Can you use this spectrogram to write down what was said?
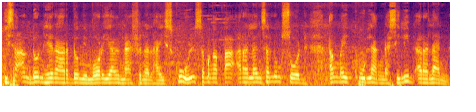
Isa ang Don Gerardo Memorial National High School sa mga paaralan sa lungsod ang may kulang na silid-aralan.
